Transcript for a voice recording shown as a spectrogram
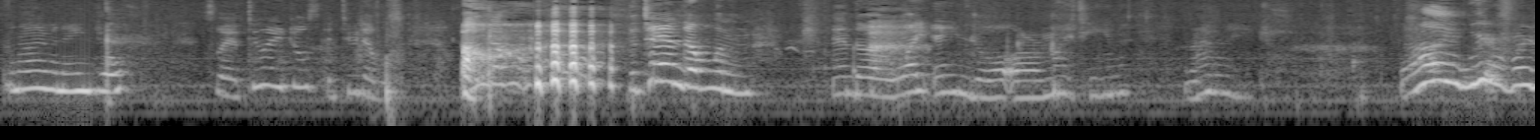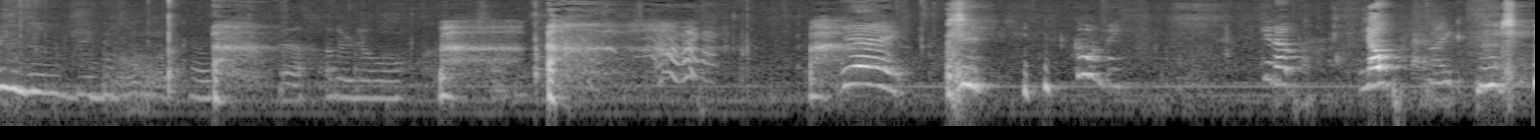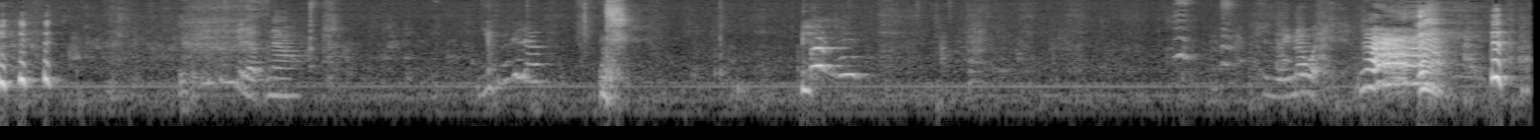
And I'm an angel. So I have two angels and two devils. One Angel on my team, and I'm an angel. I we're fighting the big the other devil. Yay! Go with me. Get up. Nope. Like. get up now. You can get up. She's like, no way.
